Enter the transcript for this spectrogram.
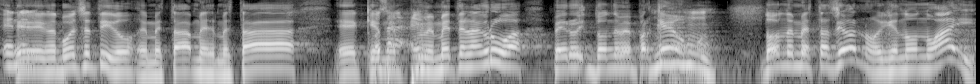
en eh, el- en, el, buen sentido, eh, me está, me, me está eh, que sea, me, el- me meten la grúa, pero ¿dónde me parqueo? pues? ¿Dónde me estaciono? Y que no, no hay.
